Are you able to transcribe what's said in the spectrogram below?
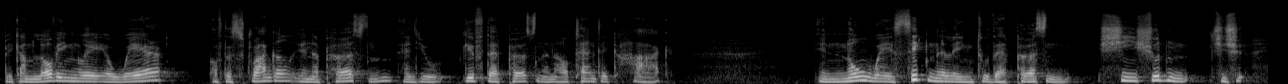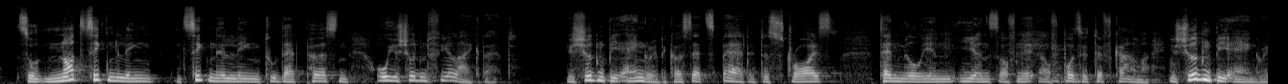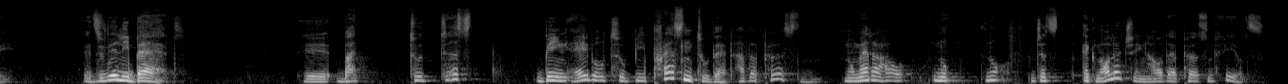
become lovingly aware of the struggle in a person and you give that person an authentic hug, in no way signaling to that person she shouldn't, she should, so not signaling signaling to that person, oh, you shouldn't feel like that. You shouldn't be angry because that's bad. It destroys 10 million eons of, of positive karma. You shouldn't be angry. It's really bad. Uh, but to just being able to be present to that other person, no matter how, no, no, just acknowledging how that person feels.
